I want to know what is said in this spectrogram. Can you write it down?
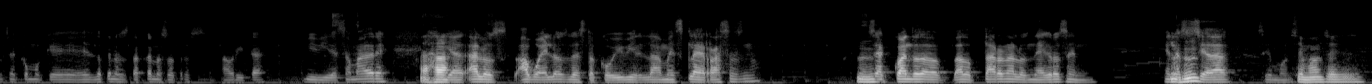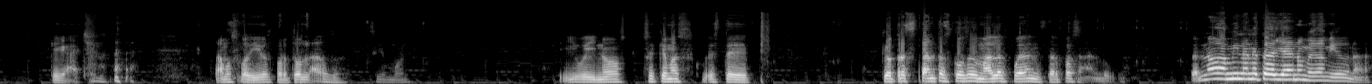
O sea, como que es lo que nos toca a nosotros ahorita vivir esa madre. Ajá. Y a, a los abuelos les tocó vivir la mezcla de razas, ¿no? O sea, cuando adoptaron a los negros en, en la sociedad, Simón. Simón, sí, sí, sí. Qué gacho. Estamos jodidos por todos lados. güey. Simón. Sí, güey, no sé qué más, este, qué otras tantas cosas malas puedan estar pasando. güey. Pero no, a mí la neta ya no me da miedo nada.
